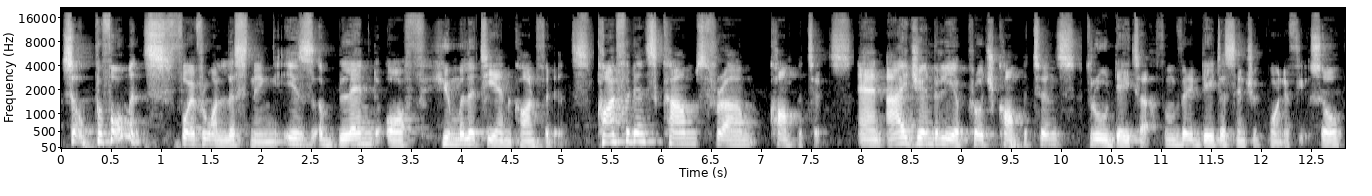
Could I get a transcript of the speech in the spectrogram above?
So, performance for everyone listening is a blend of humility and confidence. Confidence comes from competence, and I generally approach competence competence through data from a very data centric point of view. So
